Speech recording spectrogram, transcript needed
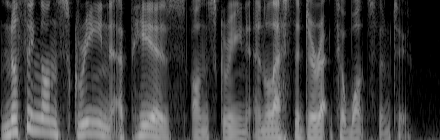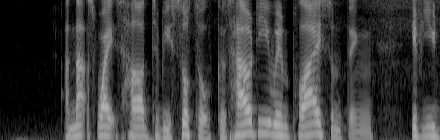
nothing on screen appears on screen unless the director wants them to. And that's why it's hard to be subtle because how do you imply something if you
